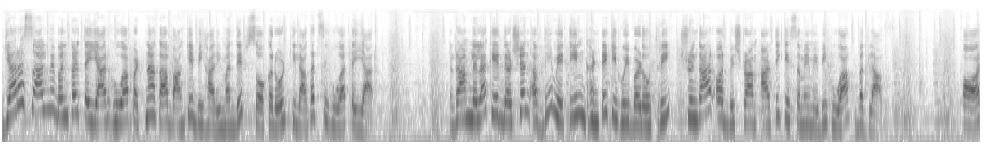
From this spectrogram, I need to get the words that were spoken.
11 साल में बनकर तैयार हुआ पटना का बांके बिहारी मंदिर 100 करोड़ की लागत से हुआ तैयार। रामलला के दर्शन अवधि में तीन घंटे की हुई बढ़ोतरी, श्रृंगार और विश्राम आरती के समय में भी हुआ बदलाव। और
